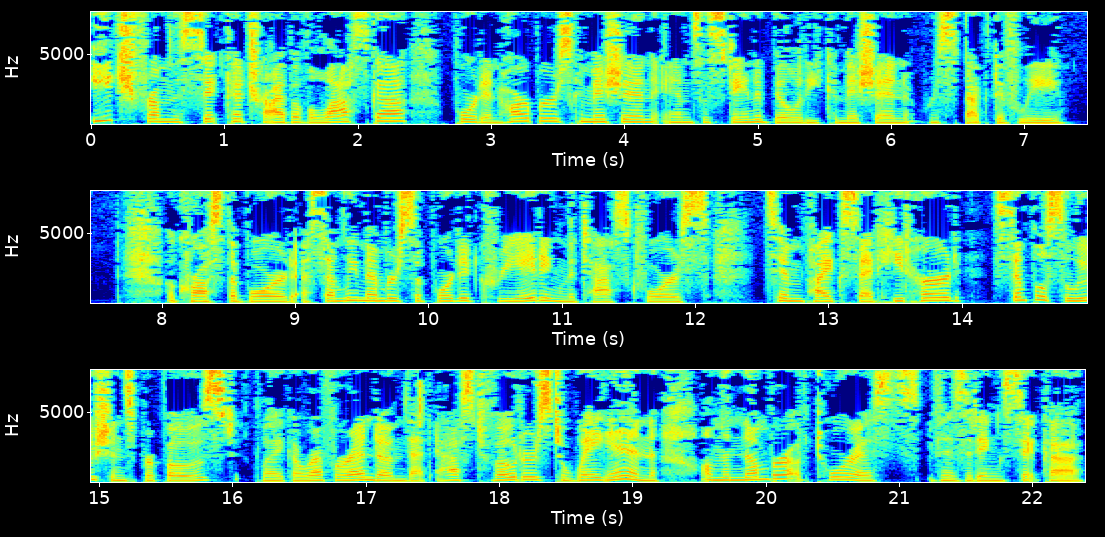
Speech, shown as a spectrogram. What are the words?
each from the Sitka Tribe of Alaska, Port and Harbors Commission, and Sustainability Commission, respectively. Across the board, Assembly members supported creating the task force. Tim Pike said he'd heard simple solutions proposed, like a referendum that asked voters to weigh in on the number of tourists visiting Sitka.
